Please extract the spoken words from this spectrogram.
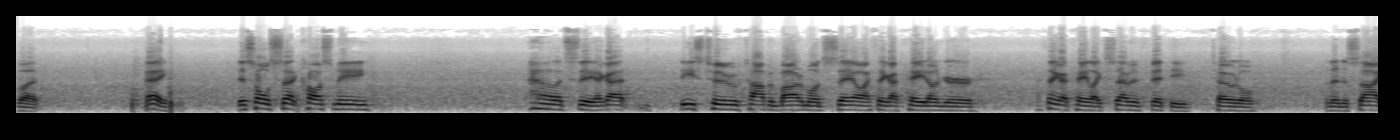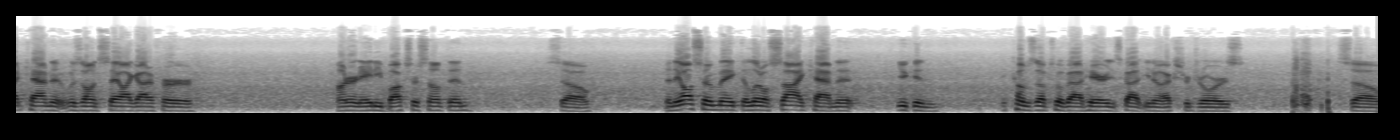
But hey, this whole set cost me. Let's see, I got these two top and bottom on sale. I think I paid under. I think I paid like 750 total, and then the side cabinet was on sale. I got it for 180 bucks or something. So, and they also make the little side cabinet. You can. It comes up to about here. It's got you know extra drawers. So,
